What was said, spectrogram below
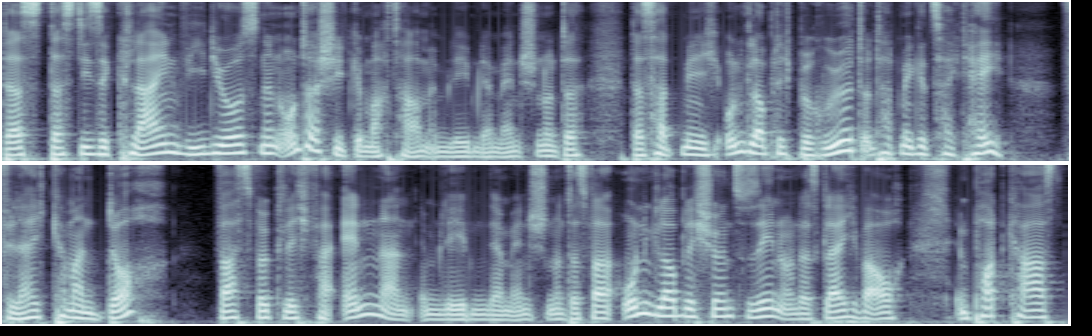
dass, dass diese kleinen Videos einen Unterschied gemacht haben im Leben der Menschen. Und das, das hat mich unglaublich berührt und hat mir gezeigt, hey, vielleicht kann man doch was wirklich verändern im Leben der Menschen. Und das war unglaublich schön zu sehen. Und das gleiche war auch im Podcast.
